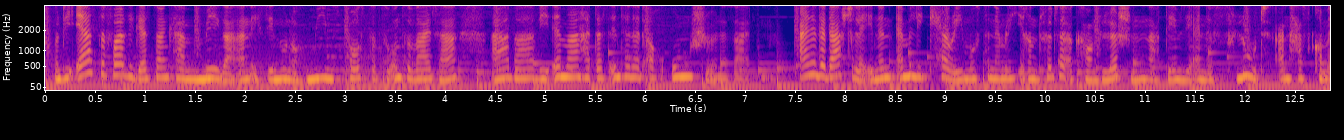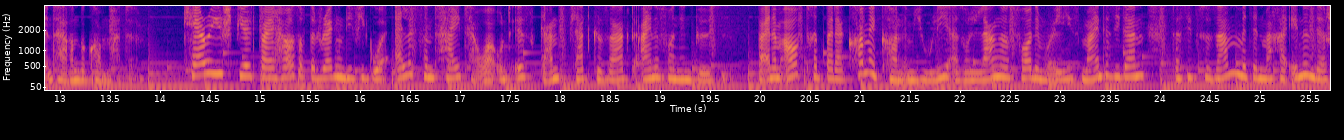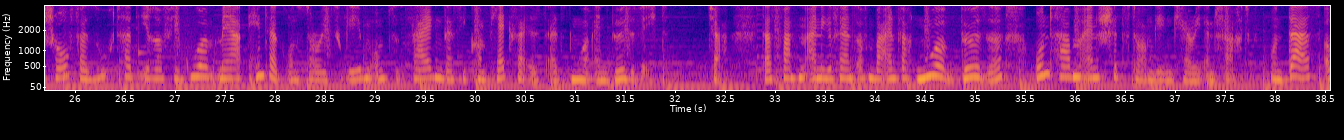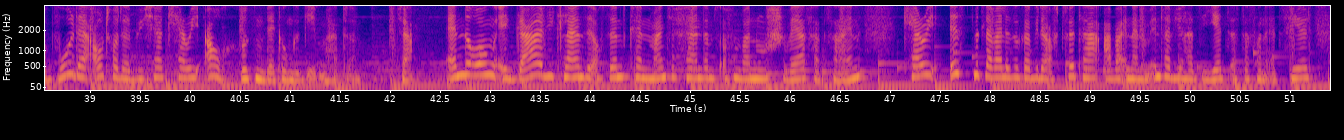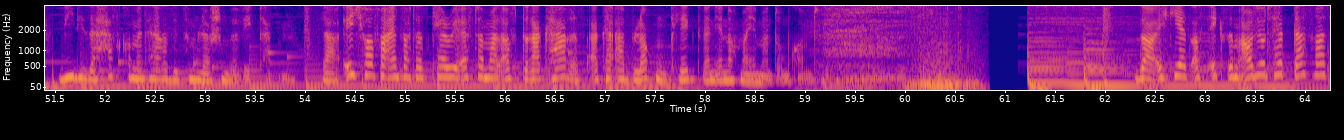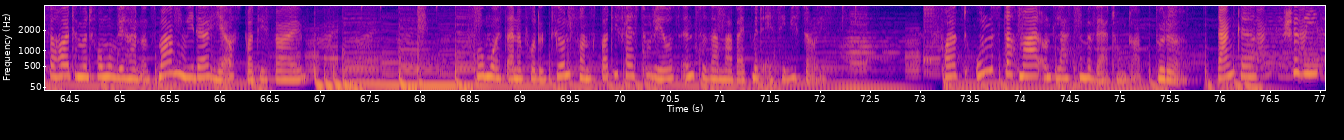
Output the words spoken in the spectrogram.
und die erste Folge gestern kam mega an. Ich sehe nur noch Memes, Posts dazu und so weiter. Aber wie immer hat das Internet auch unschöne Seiten. Eine der DarstellerInnen, Emily Carey, musste nämlich ihren Twitter-Account löschen, nachdem sie eine Flut an Hasskommentaren bekommen hatte. Carrie spielt bei House of the Dragon die Figur Alicent Hightower und ist, ganz platt gesagt, eine von den Bösen. Bei einem Auftritt bei der Comic-Con im Juli, also lange vor dem Release, meinte sie dann, dass sie zusammen mit den MacherInnen der Show versucht hat, ihrer Figur mehr Hintergrundstory zu geben, um zu zeigen, dass sie komplexer ist als nur ein Bösewicht. Tja, das fanden einige Fans offenbar einfach nur böse und haben einen Shitstorm gegen Carrie entfacht. Und das, obwohl der Autor der Bücher Carrie auch Rückendeckung gegeben hatte. Tja, Änderungen, egal wie klein sie auch sind, können manche Fandoms offenbar nur schwer verzeihen. Carrie ist mittlerweile sogar wieder auf Twitter, aber in einem Interview hat sie jetzt erst davon erzählt, wie diese Hasskommentare sie zum Löschen bewegt hatten. Ja, ich hoffe einfach, dass Carrie öfter mal auf Drakaris aka Blocken klickt, wenn ihr nochmal jemand umkommt. So, ich gehe jetzt aufs X im Audio-Tab. Das war's für heute mit FOMO. Wir hören uns morgen wieder hier auf Spotify. FOMO ist eine Produktion von Spotify Studios in Zusammenarbeit mit ACB Stories. Folgt uns doch mal und lasst eine Bewertung da. Bitte. Danke. Danke. Tschüssi.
